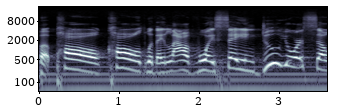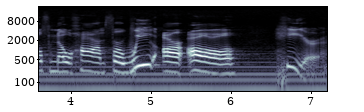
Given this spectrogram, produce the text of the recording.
But Paul called with a loud voice, saying, Do yourself no harm, for we are all here.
